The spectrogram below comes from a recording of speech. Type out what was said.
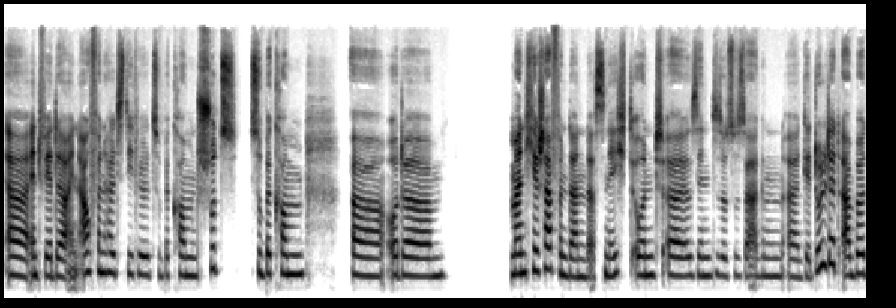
äh, entweder einen Aufenthaltstitel zu bekommen, Schutz zu bekommen äh, oder Manche schaffen dann das nicht und äh, sind sozusagen äh, geduldet, aber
